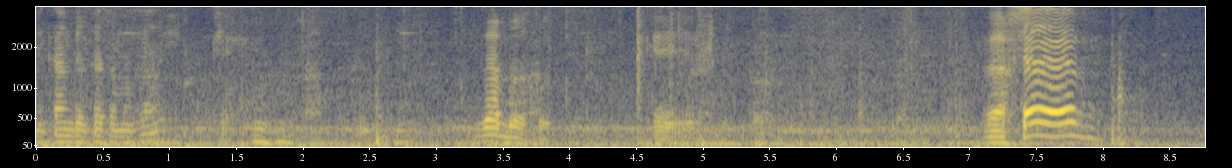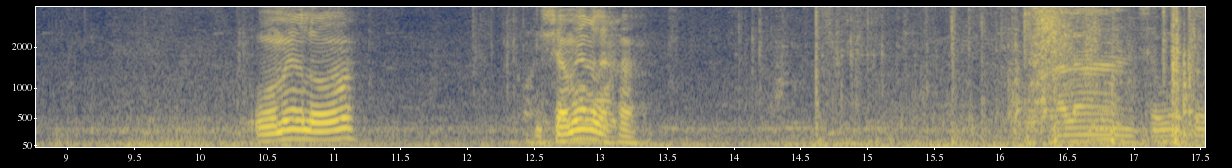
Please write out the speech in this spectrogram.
מכאן ברכת המזון. זה הברכות. כן. ועכשיו, הוא אומר לו, יישמר לך. אהלן, שבוע טוב.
